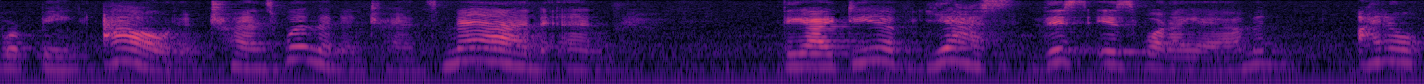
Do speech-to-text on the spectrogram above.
were being out, and trans women and trans men, and the idea of yes, this is what I am, and I don't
